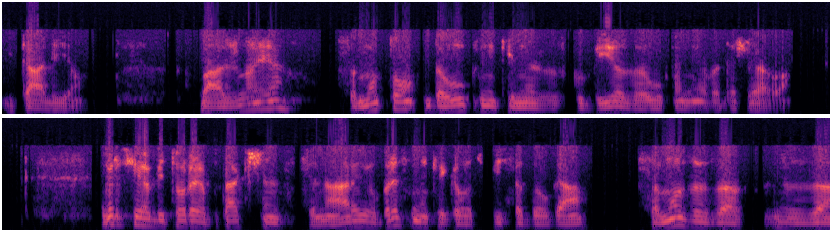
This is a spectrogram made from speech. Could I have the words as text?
Italijo. Važno je samo to, da upniki ne zaskubijo zaupanja v državo. Grčija bi torej ob takšnem scenariju, brez nekega odpisa dolga, samo za, za, za,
